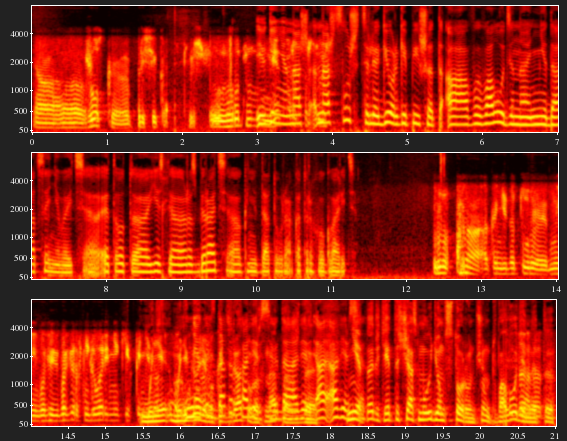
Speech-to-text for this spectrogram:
э, жестко пресекать. есть, вот, Евгений, наш, кажется, наш слушатель Георгий пишет, а вы Володина недооцениваете. Это вот э, если разбирать э, кандидатуры, о которых вы говорите. Ну, а кандидатуры, мы, во-первых, не говорим никаких кандидатур. Мы не, мы не говорим о кандидатурах, о версиях, да, о, да. О, версиях. Нет, подождите, это сейчас мы уйдем в сторону. Чем-то Володин, да, это да.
